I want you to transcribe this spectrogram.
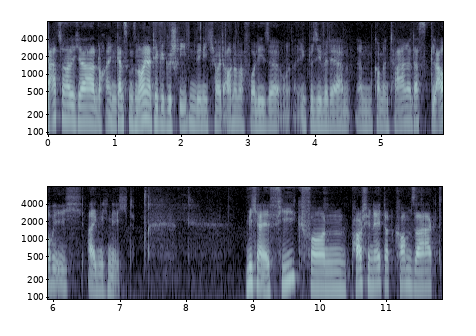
Dazu habe ich ja noch einen ganz, ganz neuen Artikel geschrieben, den ich heute auch nochmal vorlese, inklusive der ähm, Kommentare. Das glaube ich eigentlich nicht. Michael Fieck von Parsionate.com sagt,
